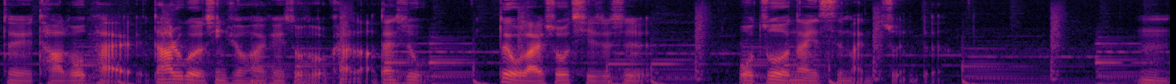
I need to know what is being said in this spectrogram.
对塔罗牌，大家如果有兴趣的话，可以做做看啦。但是对我来说，其实是。我做的那一次蛮准的，嗯，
